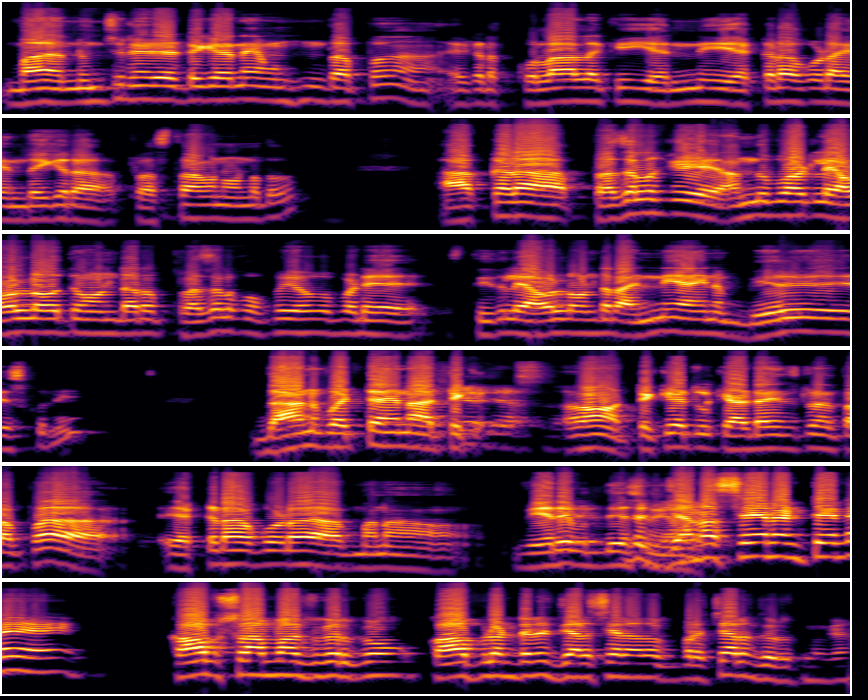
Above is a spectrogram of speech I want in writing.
మా నుంచునేటట్టుగానే ఉంటుంది తప్ప ఇక్కడ కులాలకి ఇవన్నీ ఎక్కడా కూడా ఆయన దగ్గర ప్రస్తావన ఉండదు. అక్కడ ప్రజలకి అందుబాటులో ఎవరు అవుతూ ఉంటారో ప్రజలకు ఉపయోగపడే స్థితిలో ఎవరు ఉంటారో అన్నీ ఆయన బేరు చేసుకుని దాన్ని బట్టి ఆయన టికెట్ టికెట్లు కేటాయించడం తప్ప ఎక్కడా కూడా మన వేరే ఉద్దేశం జనసేన అంటేనే కాపు సామాజిక వర్గం కాపులు అంటేనే జనసేన ప్రచారం జరుగుతుందిగా.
